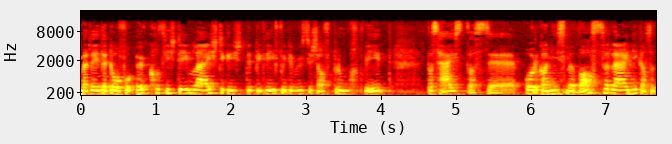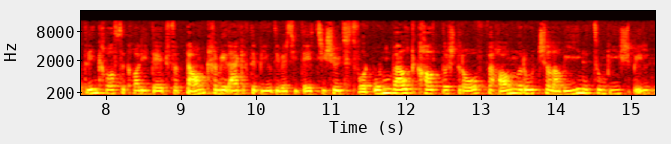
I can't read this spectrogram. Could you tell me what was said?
Wir reden hier von Ökosystemleistung, ist der Begriff, der in der Wissenschaft gebraucht wird. Das heißt, dass äh, Organismen Wasserreinigung, also Trinkwasserqualität, verdanken wir eigentlich der Biodiversität. Sie schützt vor Umweltkatastrophen, Hangrutschen, Lawinen zum Beispiel.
